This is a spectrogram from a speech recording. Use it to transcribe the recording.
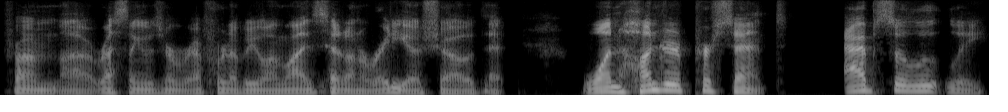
from uh, Wrestling Observer F4W Online said on a radio show that 100% absolutely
